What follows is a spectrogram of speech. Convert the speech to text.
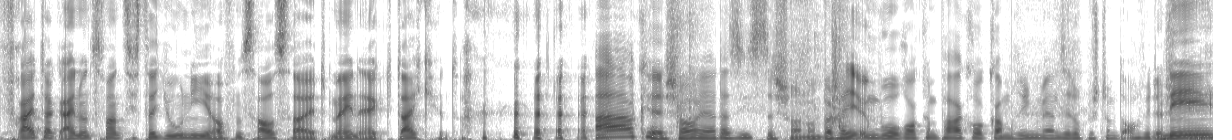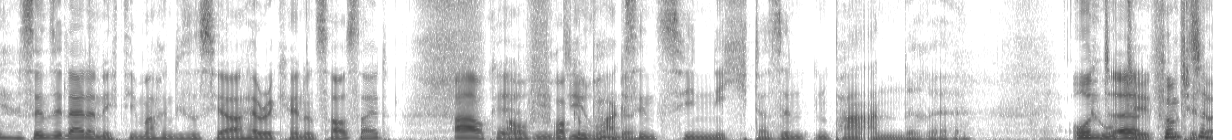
Freitag, 21. Juni auf dem Southside, Main Act Deichkind. ah, okay, schau, ja, da siehst du schon. Und wahrscheinlich irgendwo Rock im Park, Rock am Ring werden sie doch bestimmt auch wieder spielen. Nee, sind sie leider nicht. Die machen dieses Jahr Hurricane und Southside. Ah, okay. Auf die, Rock im Park Runde. sind sie nicht. Da sind ein paar andere. Und gute, äh, 15.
